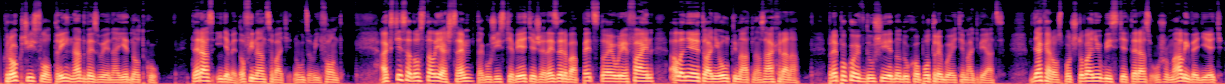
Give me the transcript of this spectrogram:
Krok číslo 3 nadvezuje na jednotku. Teraz ideme dofinancovať núdzový fond. Ak ste sa dostali až sem, tak už iste viete, že rezerva 500 eur je fajn, ale nie je to ani ultimátna záchrana. Pre pokoj v duši jednoducho potrebujete mať viac. Vďaka rozpočtovaniu by ste teraz už mali vedieť,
